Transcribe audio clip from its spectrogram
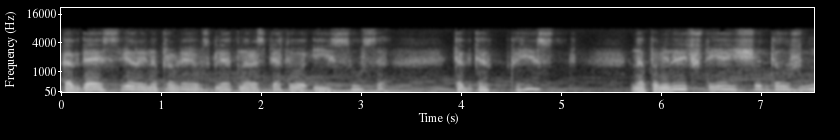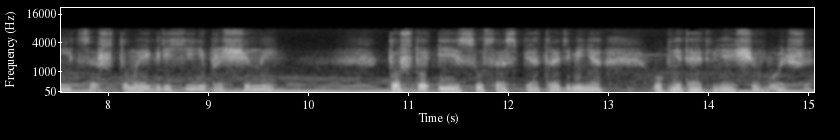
Когда я с верой направляю взгляд на распятого Иисуса, тогда крест напоминает, что я еще должница, что мои грехи не прощены. То, что Иисус распят ради меня, угнетает меня еще больше.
